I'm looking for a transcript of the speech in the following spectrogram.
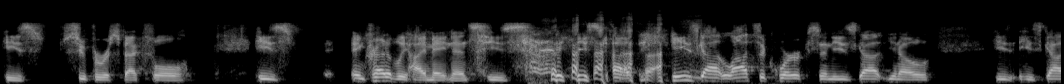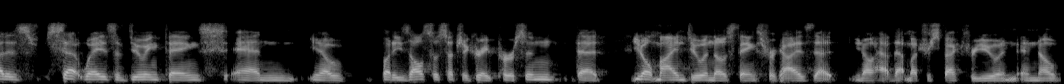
He's super respectful. He's incredibly high maintenance. He's he's got he's got lots of quirks and he's got you know he's he's got his set ways of doing things and you know but he's also such a great person that you don't mind doing those things for guys that you know have that much respect for you and, and know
